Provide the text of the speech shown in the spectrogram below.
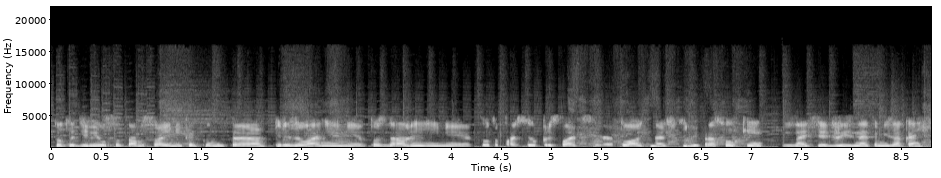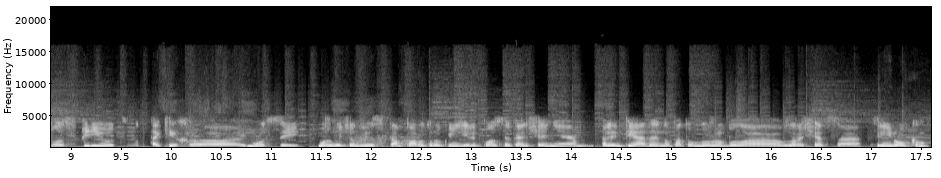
Кто-то делился там своими какими-то переживаниями, поздравлениями, кто-то просил прислать плавательные очки или кроссовки. Знаете, жизнь на этом не заканчивалась. В период вот таких э, эмоций, может быть, он длился там пару-тройку недель после окончания Олимпиады, но потом нужно было возвращаться к тренировкам.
